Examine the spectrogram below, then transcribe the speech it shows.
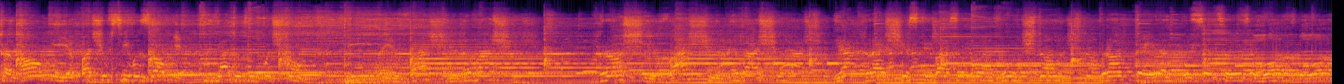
шановні Я бачу всі ви зовні, я тут відпочну Війни ваші гроші ваші, не ваші, я краще співатиму гучно, про те, як усе це було, було.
